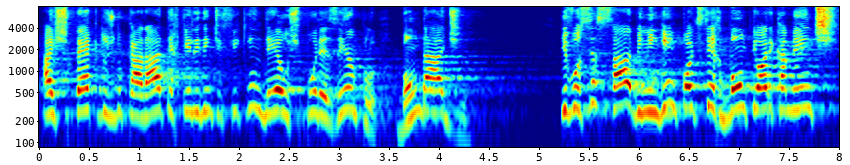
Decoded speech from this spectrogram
aspectos do caráter que ele identifica em Deus, por exemplo, bondade. E você sabe, ninguém pode ser bom teoricamente.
